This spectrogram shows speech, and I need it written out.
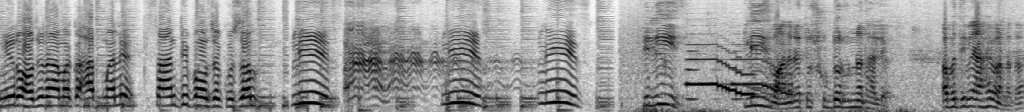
मेरो हजुरआमाको आत्माले शान्ति पाउँछ Kushal. Please. Please. Please. Please. Please भनेर त्यो सुड्डो रुन्न थाल्यो। अब तिमी आफै भन त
